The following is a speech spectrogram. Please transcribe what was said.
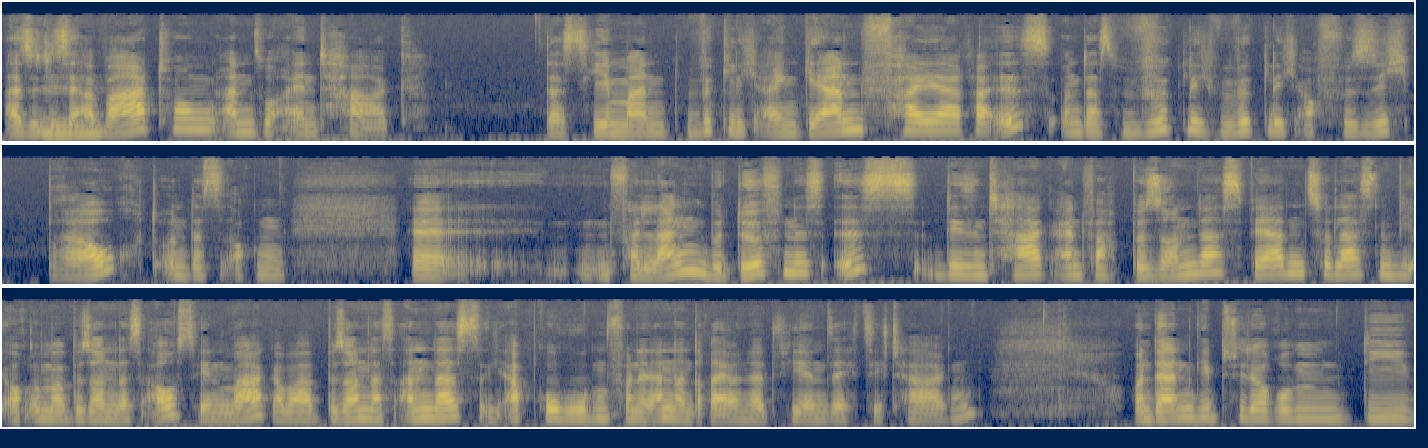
Also diese mhm. Erwartungen an so einen Tag dass jemand wirklich ein Gernfeierer ist und das wirklich, wirklich auch für sich braucht und das auch ein, äh, ein Verlangen, Bedürfnis ist, diesen Tag einfach besonders werden zu lassen, wie auch immer besonders aussehen mag, aber besonders anders, abgehoben von den anderen 364 Tagen. Und dann gibt's wiederum die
